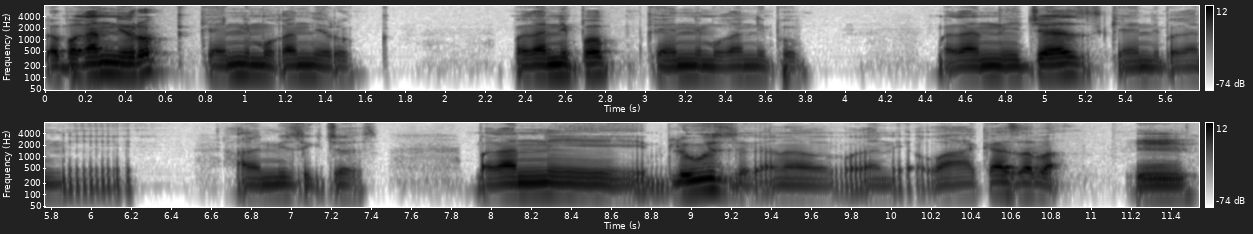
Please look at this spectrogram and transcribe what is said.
لو بغني روك كأني مغني روك. بغني بوب كأني مغني بوب بغني جاز كأني بغني على music jazz بغني بلوز أنا بغني وهكذا بقى. امم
